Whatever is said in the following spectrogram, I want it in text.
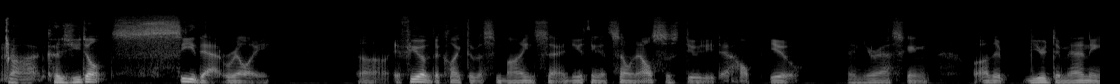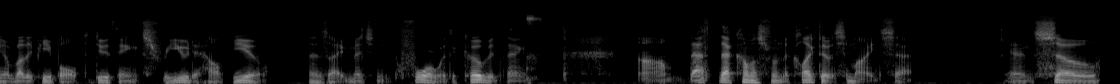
because uh, you don't see that really. Uh, if you have the collectivist mindset and you think it's someone else's duty to help you, and you're asking other, you're demanding of other people to do things for you to help you, as I mentioned before with the COVID thing um, that that comes from the collectivist mindset. And so,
